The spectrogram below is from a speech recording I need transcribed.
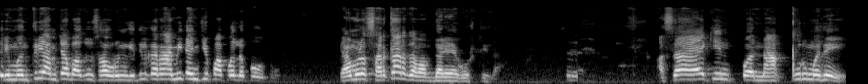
तरी मंत्री आमच्या बाजू सावरून घेतील कारण आम्ही त्यांची पापं लपवतो. त्यामुळे सरकार जबाबदार या गोष्टीला. असं आहे की नागपूरमध्ये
